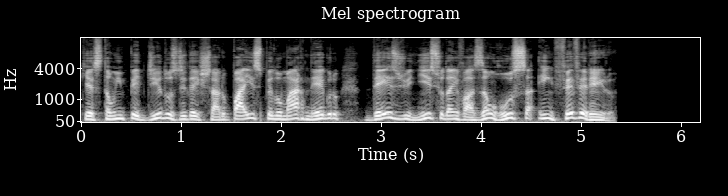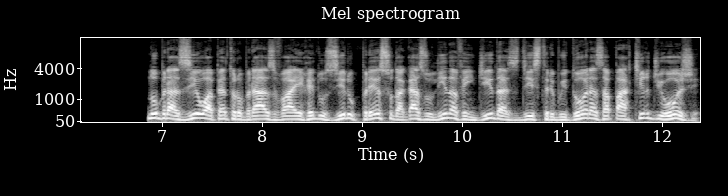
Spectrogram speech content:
que estão impedidos de deixar o país pelo Mar Negro desde o início da invasão russa em fevereiro. No Brasil, a Petrobras vai reduzir o preço da gasolina vendida às distribuidoras a partir de hoje,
